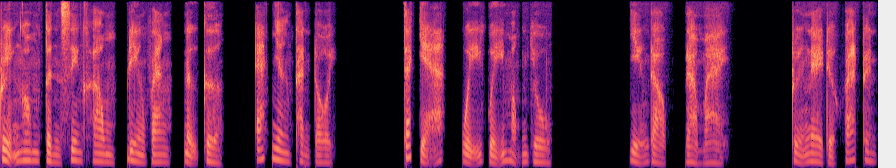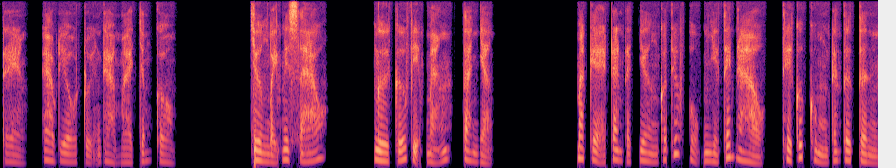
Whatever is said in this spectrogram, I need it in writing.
Truyện ngôn tình xuyên không, điền văn, nữ cường, ác nhân thành đôi. Tác giả Quỷ Quỷ Mộng Du Diễn đọc Đào Mai Truyện này được phát trên trang audio truyệnđàmai.com Chương 76 Người cứ việc mắng, ta nhận Mặc kệ Trang Trạch Dân có thuyết phục như thế nào thì cuối cùng Trang Tư Tình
